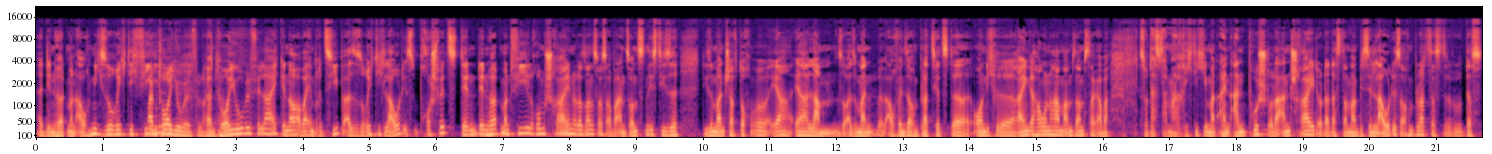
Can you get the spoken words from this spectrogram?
Äh, Den hört man auch nicht so richtig viel. Beim Torjubel vielleicht, Beim. Torjubel vielleicht, genau. Aber im Prinzip, also so richtig laut ist Proschwitz, den, den hört man viel rumschreien oder sonst was. Aber ansonsten ist diese, diese Mannschaft doch äh, eher, eher lamm. So, also man, auch wenn sie auf dem Platz jetzt äh, ordentlich äh, reingehauen haben am Samstag, aber so, dass da mal richtig jemand einen anpusht oder anschreit oder dass da mal ein bisschen laut ist auf dem Platz, das, das,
